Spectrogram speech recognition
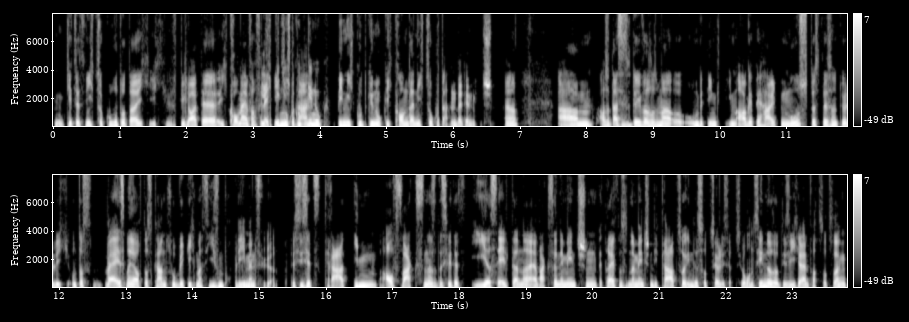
geht es jetzt nicht so gut oder ich, ich die Leute, ich komme einfach vielleicht nicht so gut, gut an. Genug. Bin nicht gut genug, ich komme da nicht so gut an bei den Menschen. Ja. Ähm, also das ist natürlich was, was man unbedingt im Auge behalten muss, dass das natürlich, und das weiß man ja auch, das kann zu wirklich massiven Problemen führen. Das ist jetzt gerade im Aufwachsen, also das wird jetzt eher seltener erwachsene Menschen betreffen, sondern Menschen, die gerade so in der Sozialisation sind, also die sich einfach sozusagen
